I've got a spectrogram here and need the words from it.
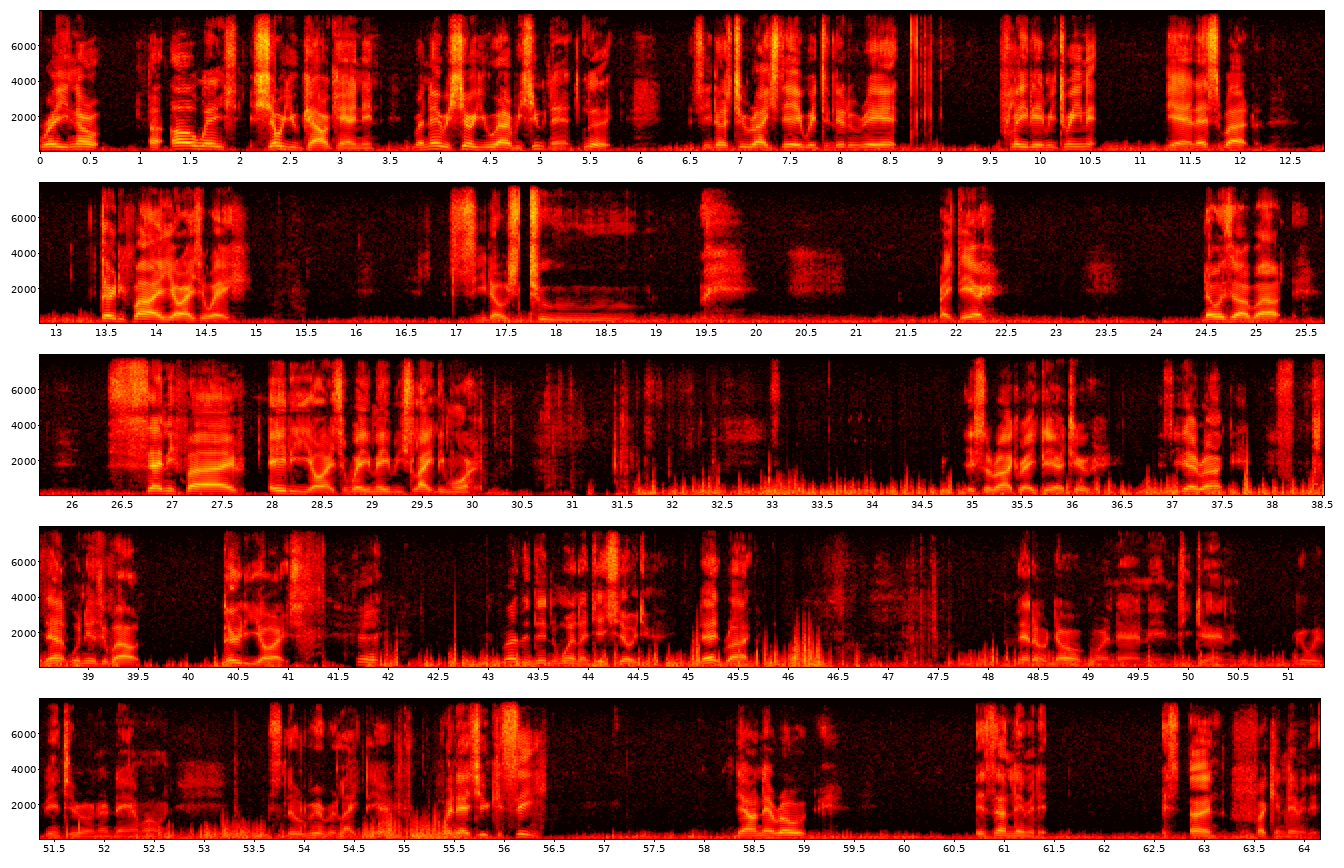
Well, you know, I always show you Kyle Canyon, but never show you where I was shooting at. Look, see those two rocks there with the little red plate in between it? Yeah, that's about 35 yards away. See those two right there? Those are about 75, 80 yards away, maybe slightly more. It's a rock right there too. See that rock? That one is about 30 yards. Eh, rather than the one I just showed you. That rock, that old dog going down and she trying to go adventure on her damn own. This little river like there. But as you can see, down that road, it's unlimited. It's unfucking limited.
